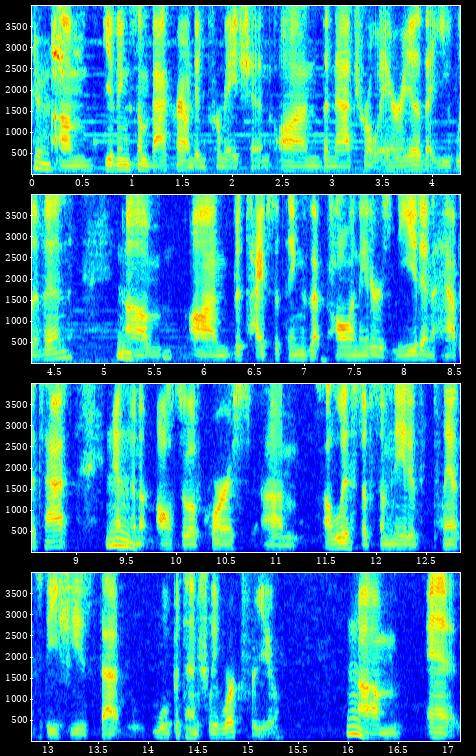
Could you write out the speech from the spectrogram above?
Yes. Um, giving some background information on the natural area that you live in mm. um, on the types of things that pollinators need in a habitat, mm. and then also, of course, um, a list of some native plant species that will potentially work for you. Mm. Um, and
